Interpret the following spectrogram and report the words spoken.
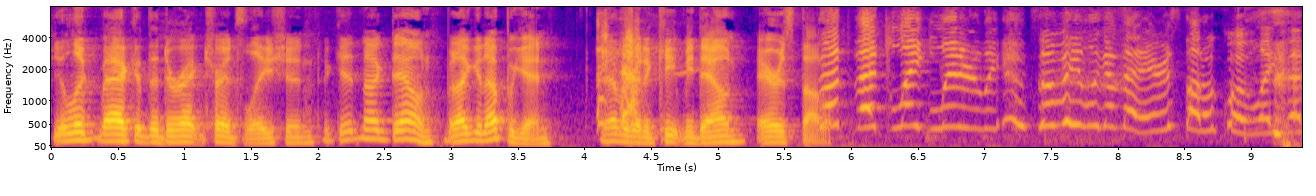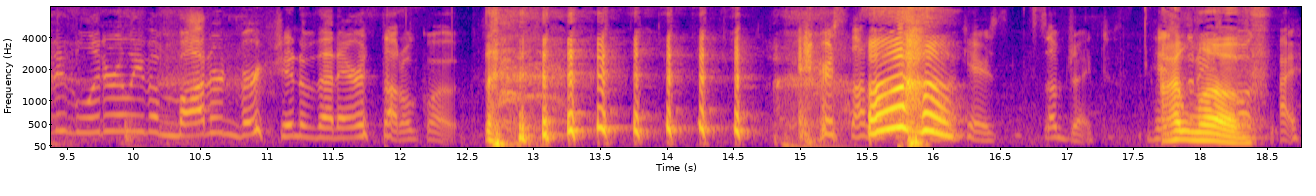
If you look back at the direct translation, I get knocked down, but I get up again. Never gonna keep me down. Aristotle. That, that's like literally. Somebody look up that Aristotle quote. Like that is literally the modern version of that Aristotle quote. Aristotle. Who cares? Subject. I love- I-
